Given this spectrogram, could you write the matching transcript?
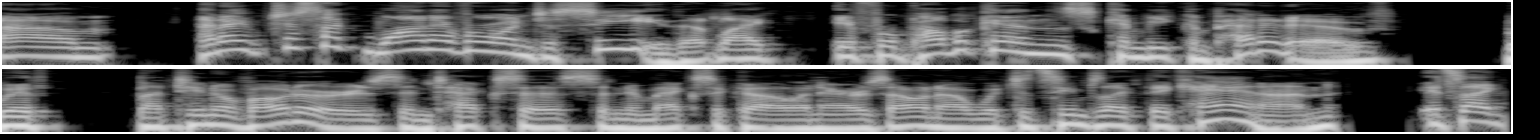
Um, and I just like want everyone to see that like if Republicans can be competitive with Latino voters in Texas and New Mexico and Arizona, which it seems like they can, it's like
